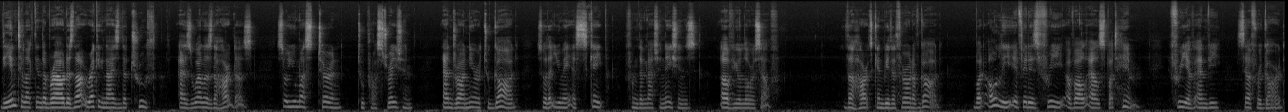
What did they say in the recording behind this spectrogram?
The intellect in the brow does not recognize the truth as well as the heart does, so you must turn to prostration and draw nearer to God so that you may escape from the machinations of your lower self. The heart can be the throne of God, but only if it is free of all else but Him, free of envy, self regard,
